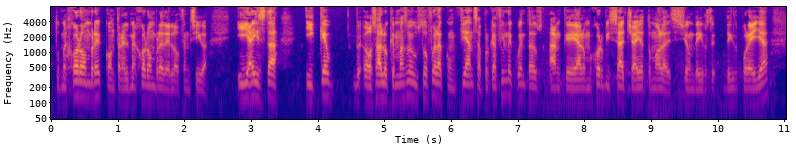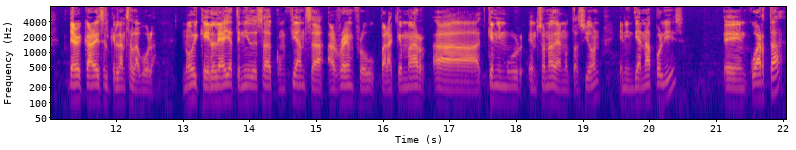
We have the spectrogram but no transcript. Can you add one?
tu mejor hombre contra el mejor hombre de la ofensiva. Y ahí está. Y qué o sea, lo que más me gustó fue la confianza, porque a fin de cuentas, aunque a lo mejor Bisacha haya tomado la decisión de, irse, de ir por ella, Derek Carr es el que lanza la bola. ¿No? Y que le haya tenido esa confianza a Renfro para quemar a Kenny Moore en zona de anotación en Indianápolis, en cuarta.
